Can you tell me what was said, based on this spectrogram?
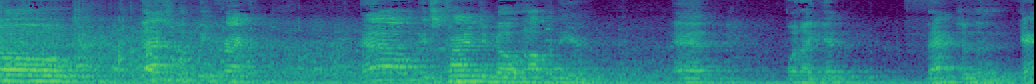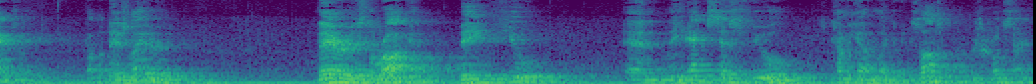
so that's what we cracked. Now it's time to go up in the air. And when I get back to the gantry a couple of days later, there is the rocket being fueled. And the excess fuel is coming out like an exhaust pipe. What's that?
